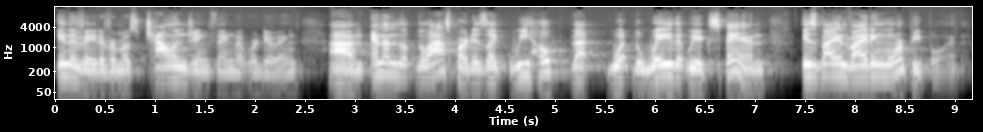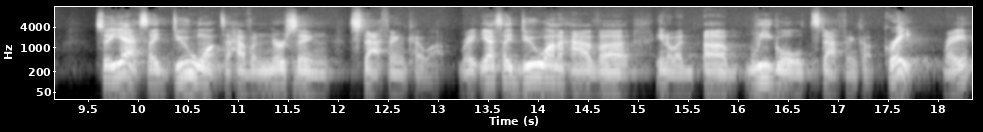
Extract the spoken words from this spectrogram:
innovative or most challenging thing that we're doing. Um, and then the, the, last part is like we hope that what the way that we expand is by inviting more people in. So yes, I do want to have a nursing staffing co-op, right? Yes, I do want to have a you know a, a legal staffing co-op. Great, right?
